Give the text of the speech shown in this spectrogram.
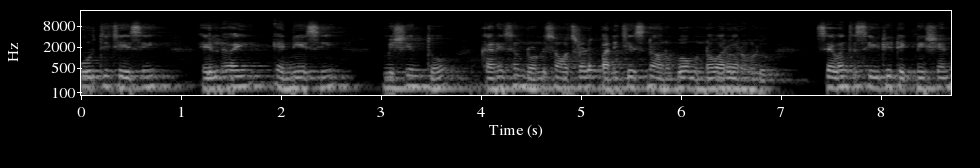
పూర్తి చేసి ఎల్ఐఎన్ఏసి మిషన్తో కనీసం రెండు సంవత్సరాలు పనిచేసిన అనుభవం ఉన్నవారు అర్హులు. సెవెంత్ సిటీ టెక్నీషియన్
